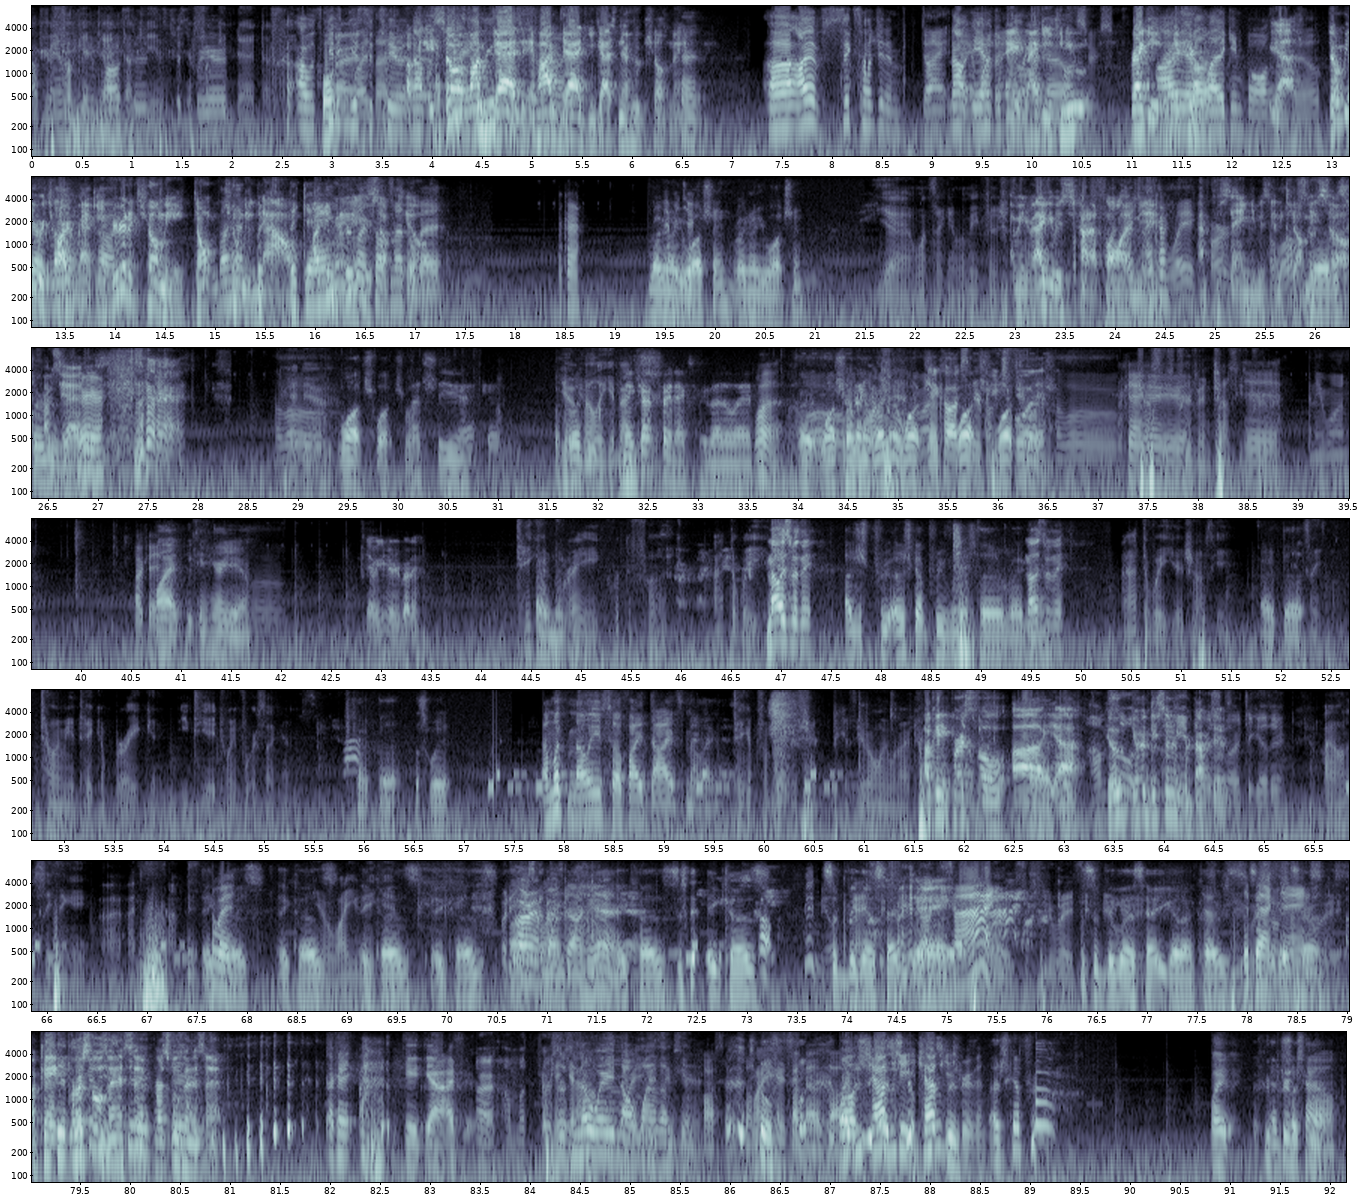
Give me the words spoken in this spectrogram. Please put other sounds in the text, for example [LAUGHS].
not You're fan of the fucking dead, imposters. Duckie. It's just You're fucking dead, [LAUGHS] Duckie. I was Well, getting Alright, used to is two. and now Okay, so if. I'm dead, if I'm dead, you guys know who killed me. Okay. Uh, I have 600 and Di- No, 800 don't Hey, you Maggie, like can you- Reggie, I if you're lagging balls yeah, now. don't be Yeah, retarded, Reggie. If you're gonna kill me, don't Let kill me the- now. the I gang- can gonna prove get myself yourself mental killed. bay. Let Ragnar, me you take- watching? Ragnar, are you watching? Yeah, one second. Let me finish. I mean, Reggie was just kind of following me Okay. after saying he was gonna kill me, Yeah, so if I'm dead. [LAUGHS] [LAUGHS] Here. Hello. Yeah, dude. Watch, watch, I see you, Hancock. Yeah, Ragnar- Meli, get back Hancock's here. right next to me, by the way. What? Alright, watch Hello? Ragnar, Ragnar, watch. Hancock's Watch, near Peach watch, Boy. watch. Hello. Okay, okay, Chelsea's okay. proven. Chelsea's Yeah, yeah, proven. Anyone? Okay. What? We can hear you. Hello. Yeah, we can hear you, buddy. Take a Alright, break. What the fuck? I have to wait here. Meli's with me. I just pro- I just got proven with uh, Ragnar. Meli's with me. I have to wait here, Chowski. Alright, bet. It's like telling me to take a break in ETA 24 seconds. Alright, bet. Let's wait. I'm with Meli, so if I die, it's Meli. Take up some position because you're the only one I trust. Okay, Percival, uh, yeah, I'm go still, go do something and productive. Together. I honestly think it, I, I think I'm, Hey, Wait. cuz. Hey, cuz. Yo, why you Hey, naked? cuz. Hey, cuz. What are you Oh, going down Hey, here. cuz. Hey, cuz. Oh, It's a big ass head six you feet got away, on. six feet away, six That's a big ass hat you got on, cuz. Get back, Big ass gang. hat. Okay, Dude, look Percival's innocent. two- Percival's innocent. Okay, dude, yeah, I f- Alright, I'm with Okay, there's no out. way not one of guys them's the in here? imposter, so I'm Why are gonna you get guys the fuck out of here? Well, I just- I just Chowski- proven. proven. I just got proven. Wait, who And proved trust Chow?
